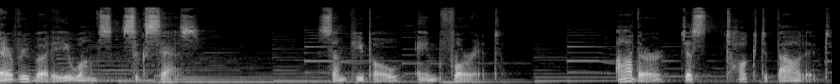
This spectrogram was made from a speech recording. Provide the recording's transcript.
Everybody wants success. Some people aim for it. Others just talked about it.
